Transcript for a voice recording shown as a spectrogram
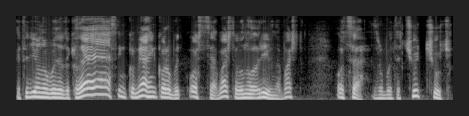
І тоді воно буде таке лесенько, м'ягенько робити. Ось це, бачите, воно рівне, бачите? Оце зробити чуть-чуть.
